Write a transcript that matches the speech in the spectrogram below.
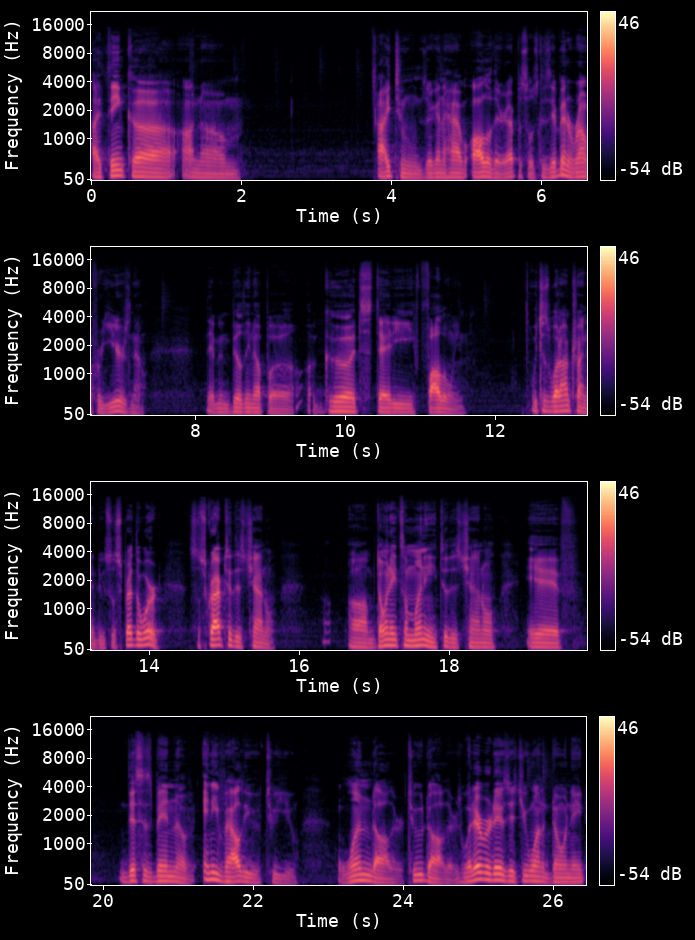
I think uh, on um, iTunes, they're going to have all of their episodes because they've been around for years now. They've been building up a, a good, steady following, which is what I'm trying to do. So spread the word. Subscribe to this channel. Um, donate some money to this channel if this has been of any value to you. $1, $2, whatever it is that you want to donate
